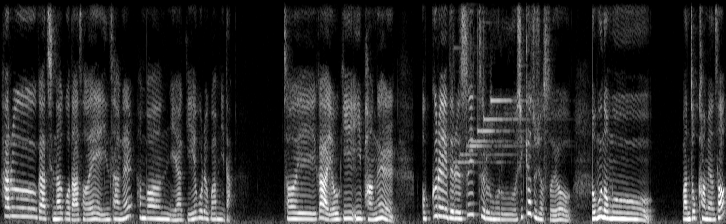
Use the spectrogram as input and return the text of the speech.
하루가 지나고 나서의 인상을 한번 이야기해 보려고 합니다. 저희가 여기 이 방을 업그레이드를 스위트룸으로 시켜주셨어요. 너무너무 만족하면서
